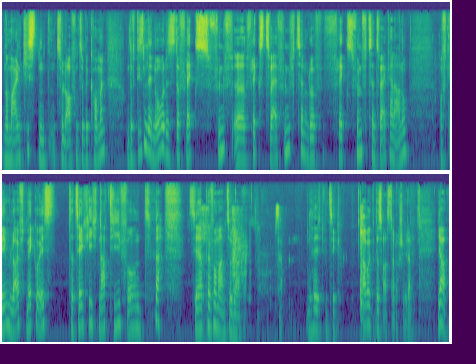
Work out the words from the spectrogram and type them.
normalen Kisten zu laufen zu bekommen. Und auf diesen Lenovo, das ist der Flex, 5, äh, Flex 215 oder Flex 15.2, keine Ahnung, auf dem läuft macOS tatsächlich nativ und sehr performant sogar. Das ist echt witzig. Aber das war's dann auch schon wieder. Ja.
